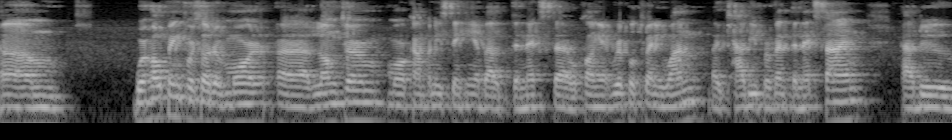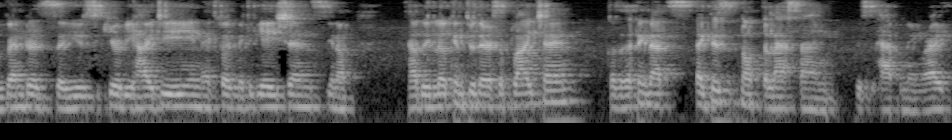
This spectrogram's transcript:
Um, we're hoping for sort of more uh, long-term, more companies thinking about the next, uh, we're calling it Ripple 21, like how do you prevent the next time? How do vendors uh, use security hygiene, exploit mitigations, you know, how do they look into their supply chain? Because I think that's, like, this is not the last time this is happening, right?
